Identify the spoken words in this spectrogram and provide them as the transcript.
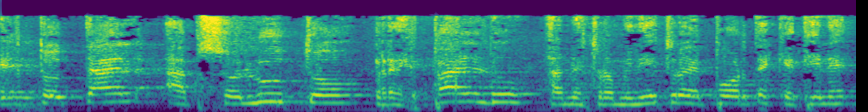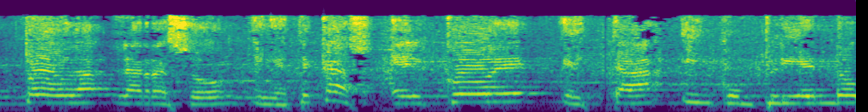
el total, absoluto respaldo a nuestro ministro de Deportes que tiene toda la razón en este caso. El COE está incumpliendo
